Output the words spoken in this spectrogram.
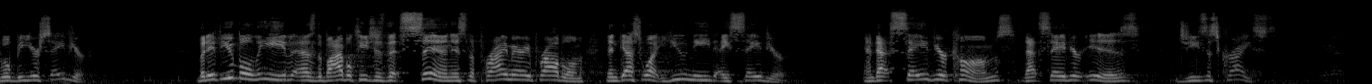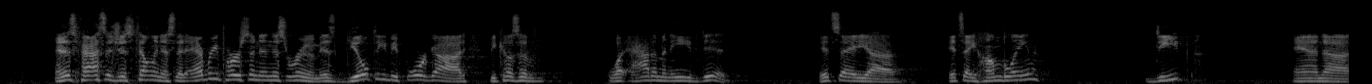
will be your savior. But if you believe, as the Bible teaches, that sin is the primary problem, then guess what? You need a Savior. And that Savior comes, that Savior is Jesus Christ. And this passage is telling us that every person in this room is guilty before God because of what Adam and Eve did. It's a, uh, it's a humbling, deep, and uh,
